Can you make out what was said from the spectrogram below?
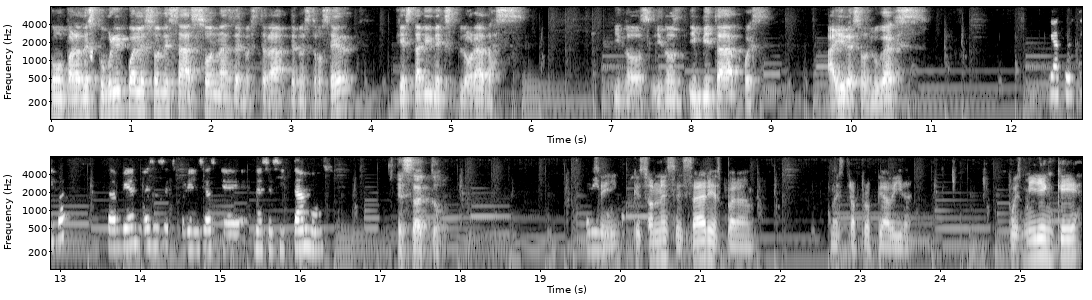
como para descubrir cuáles son esas zonas de, nuestra, de nuestro ser que están inexploradas y nos, y nos invita pues a ir a esos lugares. Y a cultivar también esas experiencias que necesitamos. Exacto. Sí, que son necesarias para nuestra propia vida. Pues miren que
